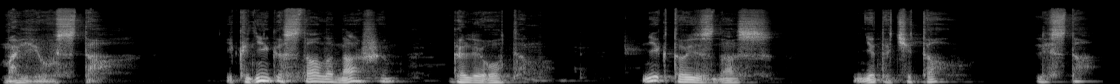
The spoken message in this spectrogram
мои уста. И книга стала нашим галеотом. Никто из нас не дочитал листа.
